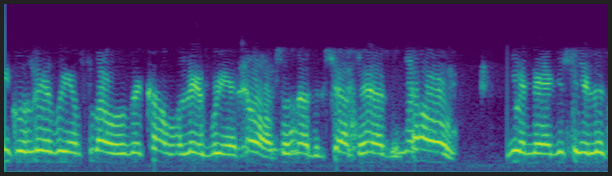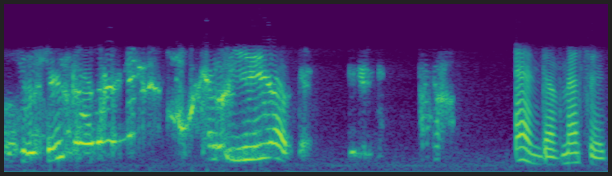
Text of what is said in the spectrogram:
equilibrium flows, they come with Liberian thoughts. Another chapter has been told. Yeah, man, just here listen to the shit. Yeah. End of message.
